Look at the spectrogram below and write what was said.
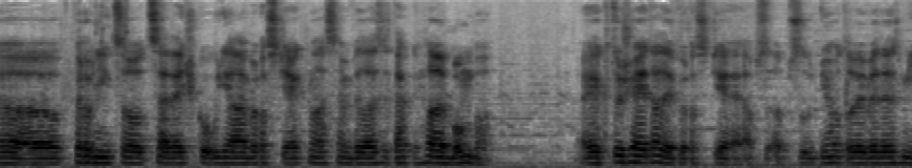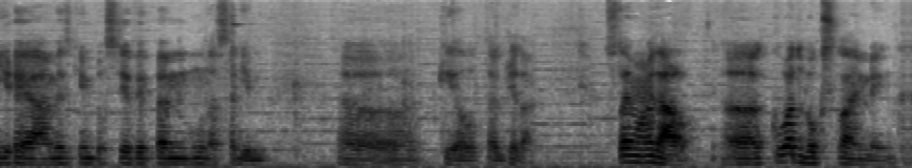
uh, první, co CD udělá prostě, jakmile jsem vyleze, tak hele bomba. Jak to, že je tady prostě, abs- absolutně ho to vyvede z míry já mezi tím prostě vypem mu nasadím uh, kill, takže tak. Co tady máme dál? Uh, quad box climbing.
